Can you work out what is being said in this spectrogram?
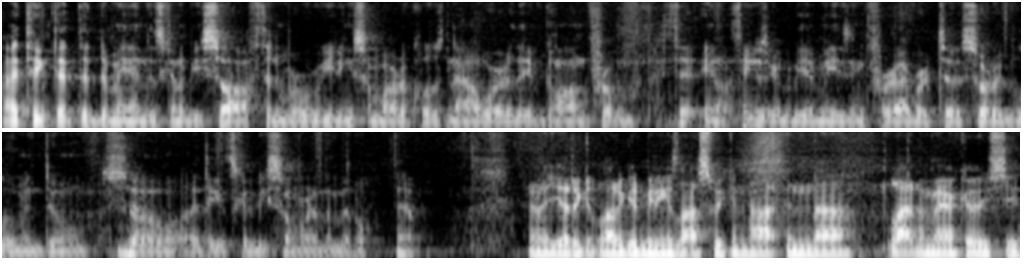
I think that the demand is going to be soft, and we're reading some articles now where they've gone from, th- you know, things are going to be amazing forever to sort of gloom and doom. So I think it's going to be somewhere in the middle. Yep. I don't know you had a lot of good meetings last week in in uh, Latin America. You see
